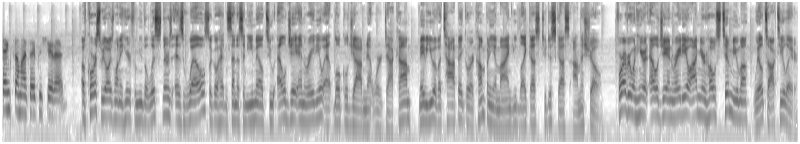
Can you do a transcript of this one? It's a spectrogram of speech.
Thanks so much. I appreciate it. Of course, we always want to hear from you, the listeners, as well. So go ahead and send us an email to ljnradio at localjobnetwork.com. Maybe you have a topic or a company in mind you'd like us to discuss on the show. For everyone here at LJN Radio, I'm your host, Tim Muma. We'll talk to you later.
